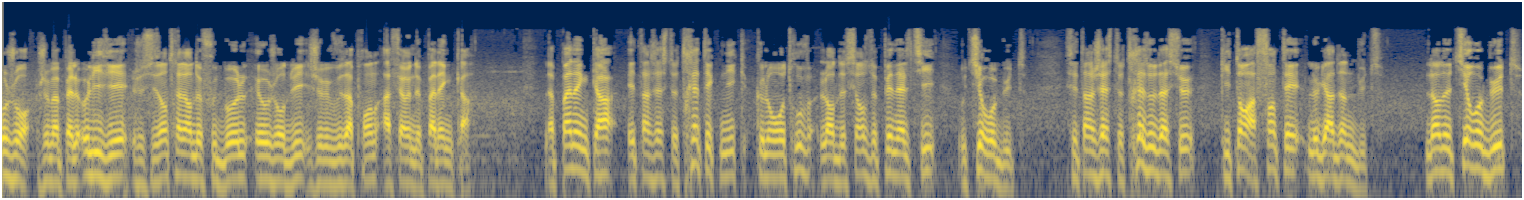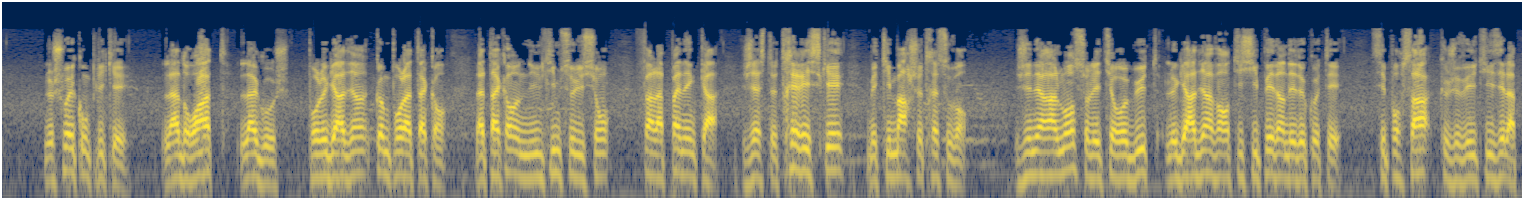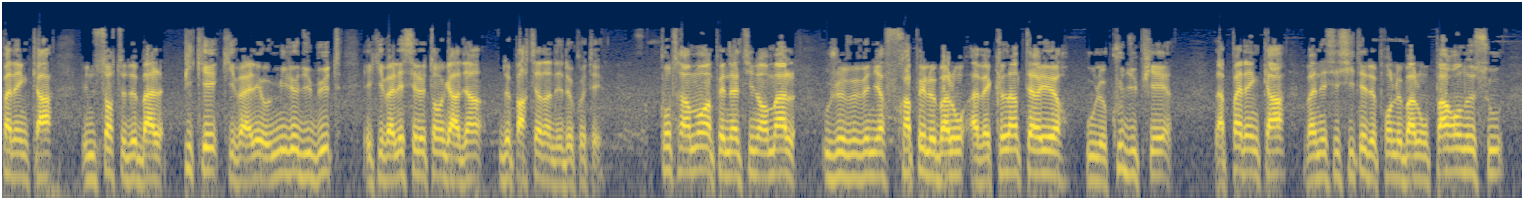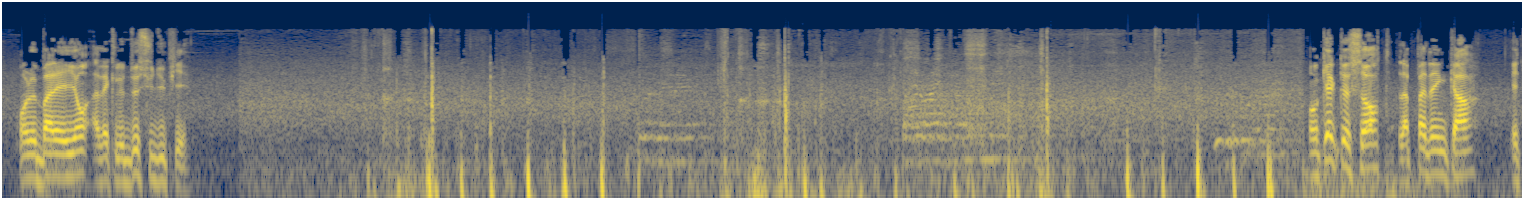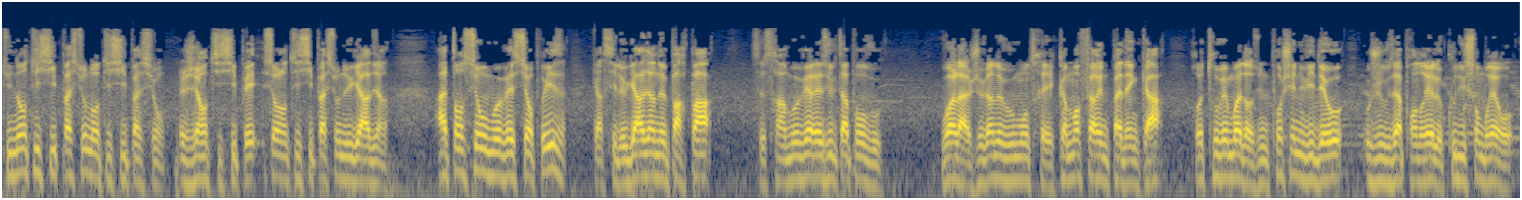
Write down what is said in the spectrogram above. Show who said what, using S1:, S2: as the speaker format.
S1: Bonjour, je m'appelle Olivier, je suis entraîneur de football et aujourd'hui je vais vous apprendre à faire une panenka. La panenka est un geste très technique que l'on retrouve lors de séances de penalty ou tir au but. C'est un geste très audacieux qui tend à feinter le gardien de but. Lors de tir au but, le choix est compliqué. La droite, la gauche, pour le gardien comme pour l'attaquant. L'attaquant a une ultime solution, faire la panenka, geste très risqué mais qui marche très souvent. Généralement sur les tirs au but, le gardien va anticiper d'un des deux côtés. C'est pour ça que je vais utiliser la panenka, une sorte de balle piquée qui va aller au milieu du but et qui va laisser le temps au gardien de partir d'un des deux côtés. Contrairement à un penalty normal où je veux venir frapper le ballon avec l'intérieur ou le coup du pied, la panenka va nécessiter de prendre le ballon par en dessous en le balayant avec le dessus du pied. En quelque sorte, la padenka est une anticipation d'anticipation. J'ai anticipé sur l'anticipation du gardien. Attention aux mauvaises surprises, car si le gardien ne part pas, ce sera un mauvais résultat pour vous. Voilà, je viens de vous montrer comment faire une padenka. Retrouvez-moi dans une prochaine vidéo où je vous apprendrai le coup du sombrero.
